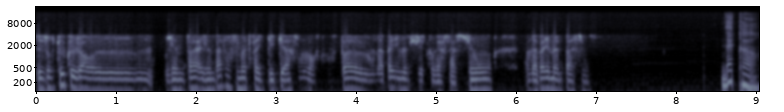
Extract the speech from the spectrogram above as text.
C'est surtout que, genre, euh, j'aime pas, pas forcément être avec des garçons, on pas, on n'a pas les mêmes sujets de conversation, on n'a pas les mêmes passions. D'accord.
